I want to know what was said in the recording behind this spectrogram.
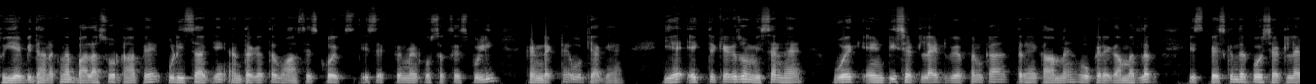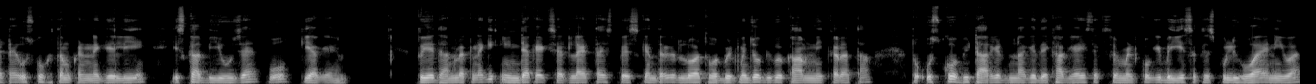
तो ये भी ध्यान रखना, बालासोर कहाँ पे उड़ीसा के अंतर्गत है। वहाँ से इसको इस एक्सपेरिमेंट को सक्सेसफुली कंडक्ट है, वो किया गया है? यह एक तरीके का जो मिशन है, वो एक एंटी सेटेलाइट वेपन का तरह काम है, वो करेगा। मतलब स्पेस के अंदर कोई सेटेलाइट है, उसको खत्म करने के लिए इसका भी यूज़ है, वो किया गया है। तो ये ध्यान में रखना है कि इंडिया का एक सेटेलाइट था स्पेस के अंदर लो अर्थ ऑर्बिट में जो भी कोई काम नहीं कर रहा था तो उसको भी टारगेट बना के देखा गया इस एक्सपेरिमेंट को कि भाई ये सक्सेसफुली हुआ है, नहीं हुआ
